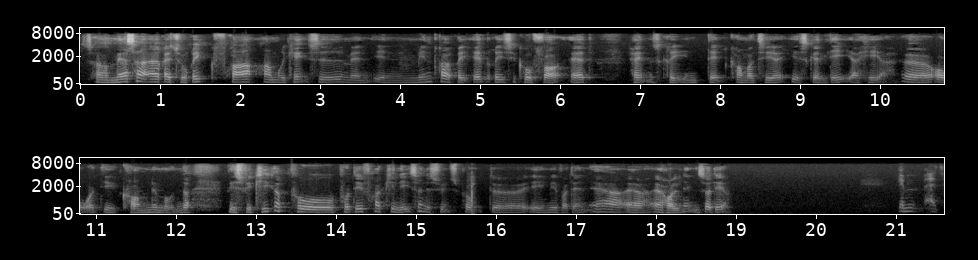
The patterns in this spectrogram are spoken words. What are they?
Så masser af retorik fra amerikansk side, men en mindre reel risiko for, at handelskrigen den kommer til at eskalere her øh, over de kommende måneder. Hvis vi kigger på, på det fra kinesernes synspunkt, øh, Amy, hvordan er, er, er holdningen så der? Jamen, altså,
